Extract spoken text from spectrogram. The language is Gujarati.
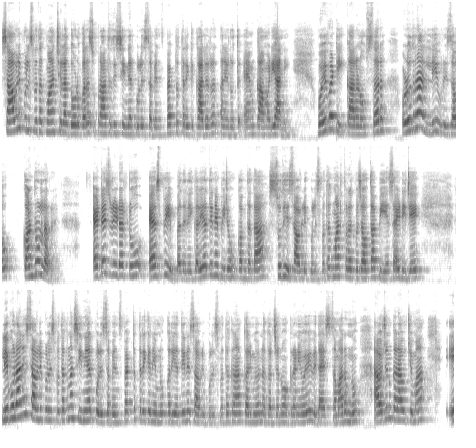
સાવલી પોલીસ મથકમાં છેલ્લા દોઢ વર્ષ ઉપરાંતથી સિનિયર પોલીસ સબ ઇન્સ્પેક્ટર તરીકે કાર્યરત અનિરુદ્ધ એમ કામડિયાની વહીવટી કારણોસર Vadodara leave reserve controller attach reader to SP બદલી કરી હતી ને બીજો હુકમ થતાં સુધી સાવલી પોલીસ મથકમાં જ ફરજ બજાવતા પીએસઆઈ ડીજે લીબોલાની સાવલી પોલીસ મથકના સિનિયર પોલીસ સબ ઇન્સ્પેક્ટર તરીકે નિમણૂક કરી હતી અને સાવલી પોલીસ મથકના કર્મીઓ, નગરજનો, અગ્રણીઓએ વિદાય સમારંભનું આયોજન કરાવ્યું, જેમાં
